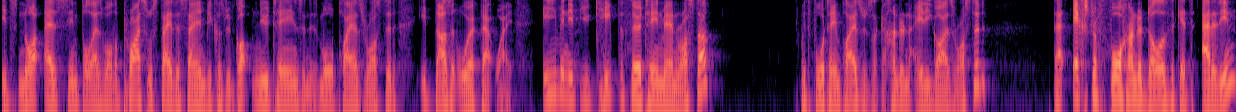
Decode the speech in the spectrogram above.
It's not as simple as, well, the price will stay the same because we've got new teams and there's more players rostered. It doesn't work that way. Even if you keep the 13 man roster with 14 players, which is like 180 guys rostered, that extra $400 that gets added in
